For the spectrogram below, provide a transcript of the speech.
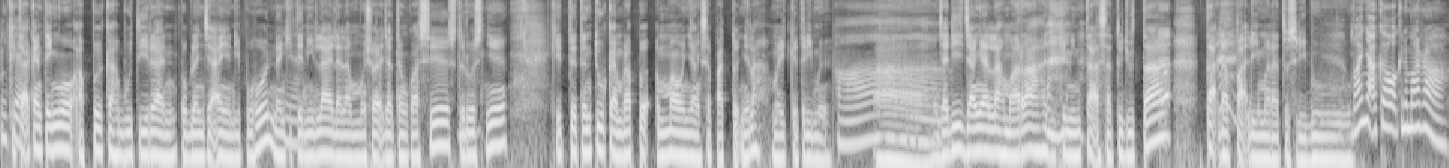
Okey. kita akan tengok apakah butiran perbelanjaan yang dipohon dan Ya. kita nilai dalam mesyuarat jawatan kuasa seterusnya kita tentukan berapa amount yang sepatutnya lah mereka terima Ah. Ah, jadi janganlah marah jika minta 1 juta tak dapat 500 ribu. Banyak ke awak kena marah?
